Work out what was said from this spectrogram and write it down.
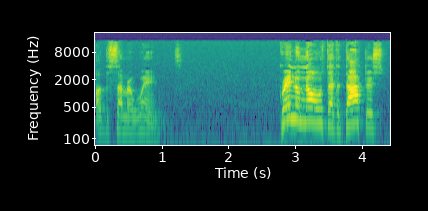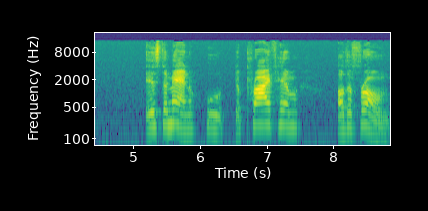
of the summer winds. Grendel knows that the doctor is the man who deprived him of the throne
